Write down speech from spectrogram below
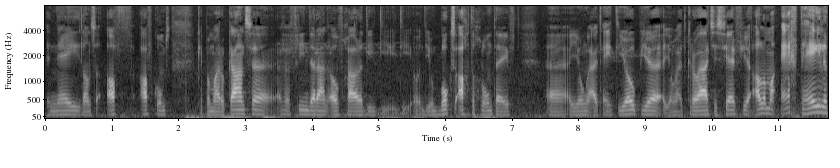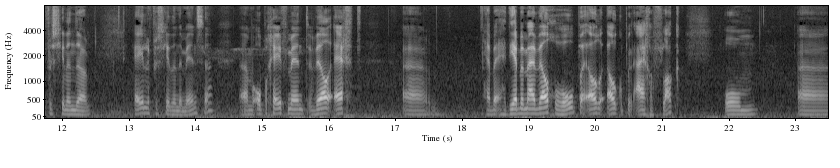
een Nederlandse af, afkomst. Ik heb een Marokkaanse vriend daaraan overgehouden die, die, die, die een boksachtergrond heeft. Een jongen uit Ethiopië, een jongen uit Kroatië, Servië. Allemaal echt hele verschillende, hele verschillende mensen. Maar op een gegeven moment wel echt Ehm, hebben, die hebben mij wel geholpen, el- elk op hun eigen vlak, om, eh,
